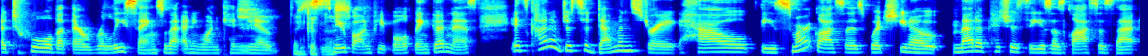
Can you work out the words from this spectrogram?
a tool that they're releasing so that anyone can you know snoop on people. Thank goodness. It's kind of just to demonstrate how these smart glasses which you know meta pitches these as glasses that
